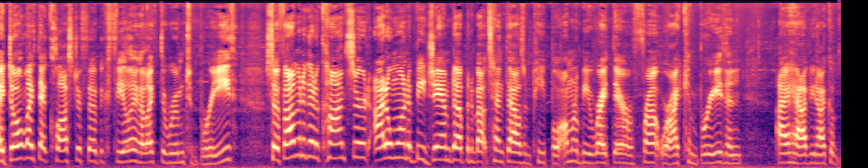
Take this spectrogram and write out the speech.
I don't like that claustrophobic feeling. I like the room to breathe. So if I'm going to go to a concert, I don't want to be jammed up in about 10,000 people. I'm going to be right there in front where I can breathe and I have, you know, I could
